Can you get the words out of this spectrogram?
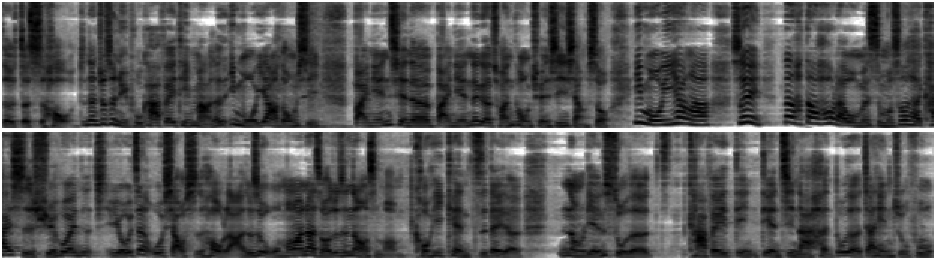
的的时候，那就是女仆咖啡厅嘛，那是一模一样的东西，百年前的百年那个传统全新享受一模一样啊。所以那到后来我们什么时候才开始学会？有一阵我小时候啦，就是我妈妈那时候就是那种什么 cohican 之类的。那种连锁的咖啡店店进来，很多的家庭主妇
